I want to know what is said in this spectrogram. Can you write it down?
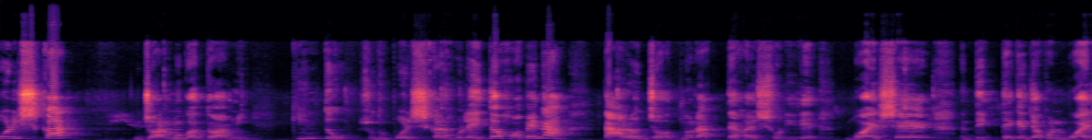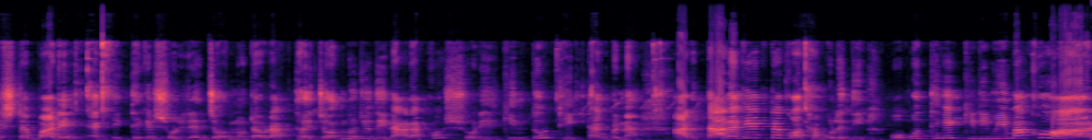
পরিষ্কার, জন্মগত আমি। কিন্তু শুধু পরিষ্কার হলেই তো হবে না, তারও যত্ন রাখতে হয় শরীরে। বয়সের দিক থেকে যখন বয়সটা বাড়ে, একদিক থেকে শরীরের যত্নটাও রাখতে হয়। যত্ন যদি না রাখো, শরীর কিন্তু ঠিক থাকবে না। আর তার আগে একটা কথা বলে দিই, ওপর থেকে কিরিমি মাখো আর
